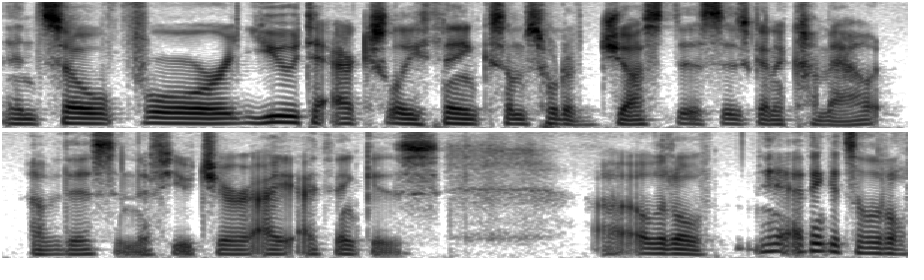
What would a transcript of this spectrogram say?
And so, for you to actually think some sort of justice is going to come out of this in the future, I, I think is a little. Yeah, I think it's a little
